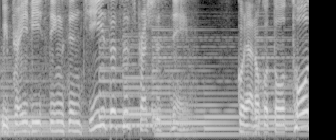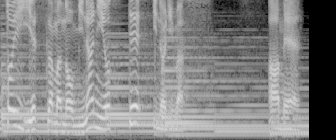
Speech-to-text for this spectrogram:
We pray these things in Jesus' precious name. これらのことを尊いイエス様の皆によって祈ります。アーメン。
